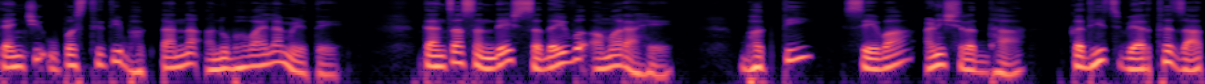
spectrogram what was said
त्यांची उपस्थिती भक्तांना अनुभवायला मिळते. त्यांचा संदेश सदैव अमर आहे. भक्ती सेवा आणि श्रद्धा कधीच व्यर्थ जात नाही.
